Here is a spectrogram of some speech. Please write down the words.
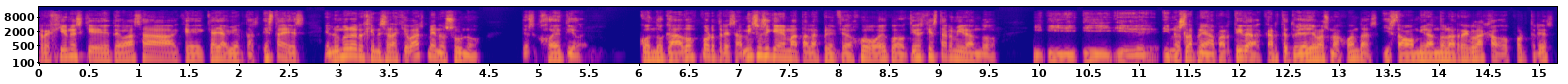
regiones que te vas a que, que, hay abiertas. Esta es el número de regiones a las que vas menos uno. joder, tío, cuando cada dos por tres, a mí eso sí que me mata la experiencia del juego, ¿eh? cuando tienes que estar mirando y, no es la primera partida, Carte, tú ya llevas unas cuantas y estábamos mirando las reglas cada dos por tres.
